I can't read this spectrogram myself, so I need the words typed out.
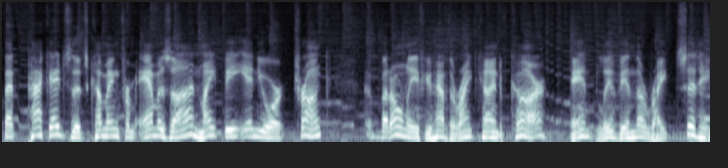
That package that's coming from Amazon might be in your trunk, but only if you have the right kind of car and live in the right city.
